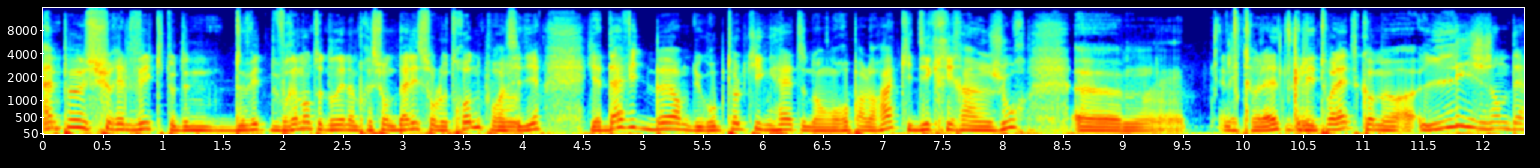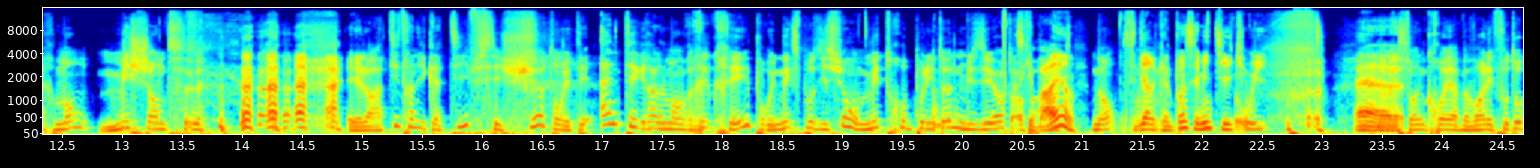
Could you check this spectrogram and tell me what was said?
un peu surélevé qui te donne- devait vraiment te donner l'impression d'aller sur le trône pour ainsi Mm. dire. Il y a David Byrne du groupe Talking Head dont on reparlera qui décrira un jour euh, Les toilettes. les toilettes comme euh, légendairement méchantes. et alors, à titre indicatif, ces chiottes ont été intégralement recréées pour une exposition au Metropolitan Museum of Ce qui est pas rien. Non. C'est dire à quel point c'est mythique. Oui, Euh, non, mais elles sont incroyables. À voir les photos,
